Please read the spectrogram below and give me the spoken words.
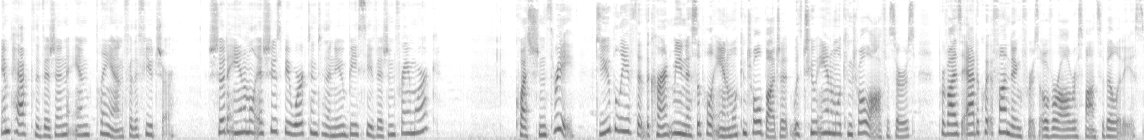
impact the vision and plan for the future? Should animal issues be worked into the new BC Vision framework? Question 3. Do you believe that the current municipal animal control budget, with two animal control officers, provides adequate funding for its overall responsibilities?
